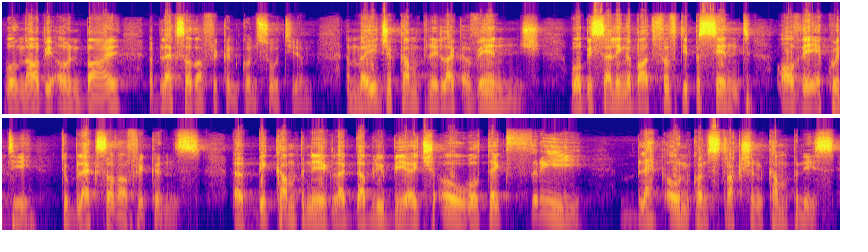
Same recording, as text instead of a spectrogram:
will now be owned by a black South African consortium. A major company like Aveng will be selling about 50% of their equity to black South Africans. A big company like WBHO will take three black owned construction companies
